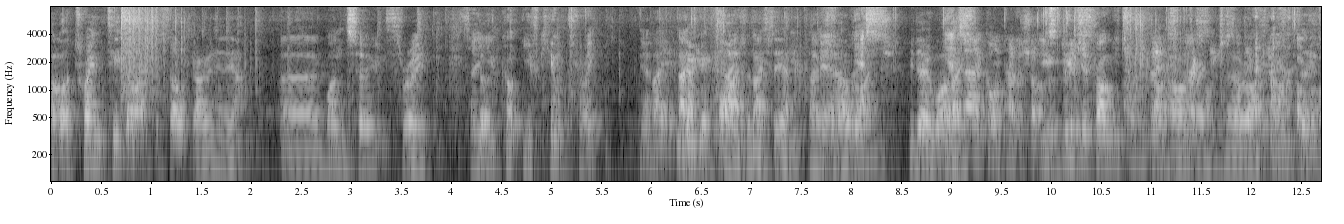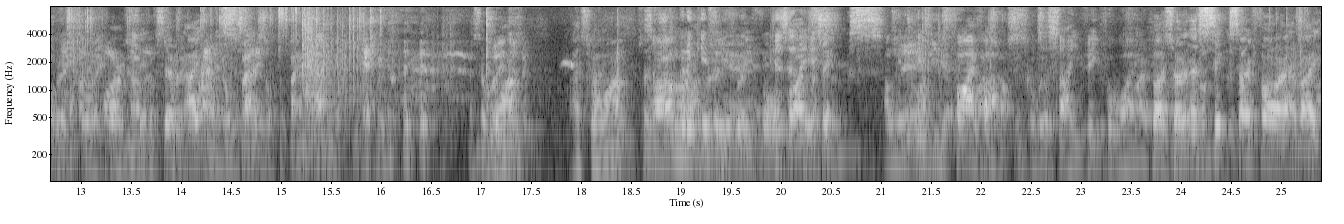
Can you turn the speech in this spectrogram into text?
I've got 20 dice assault going in here. Um, One, two, three. So you've got you've killed three. They, You they don't get five, saves on they this, you? Yeah. Yes. range. You do, what Yes. are Uh, go on, have a shot. You, you just roll your twenty Finish dice. Oh, okay. rest, Uh, right. One, two, I'll- three, I'll- four, I'll- five, I'll- six, seven, I'll- eight. And it'll bounce off the bank. That's a one. That's a one. So that's I'm gonna give you, because of five, this, six. I'm going to Yeah. give you five I ups to save either way. Right, so that's six so far out of eight.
